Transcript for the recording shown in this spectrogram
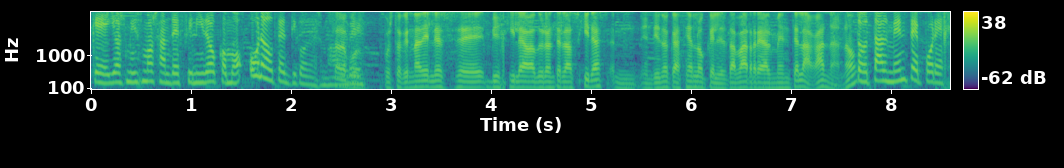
que ellos mismos han definido como un auténtico desmadre. Claro, pues, puesto que nadie les eh, vigilaba durante las giras, en- entiendo que hacían lo que les daba realmente la gana, ¿no? Totalmente. Por ejemplo,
